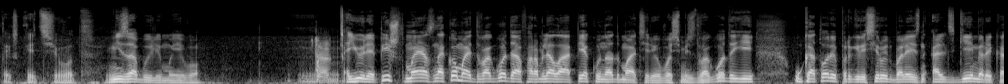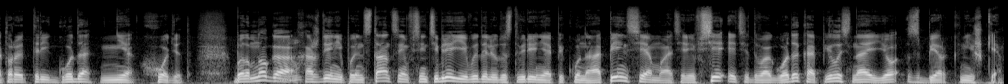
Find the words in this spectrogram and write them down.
так сказать, вот не забыли мы его. Так. Юлия пишет, моя знакомая два года оформляла опеку над матерью, 82 года ей, у которой прогрессирует болезнь Альцгеймера и которая три года не ходит. Было много mm хождений по инстанциям. В сентябре ей выдали удостоверение опекуна, а пенсия матери все эти два года копилась на ее сберкнижке.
